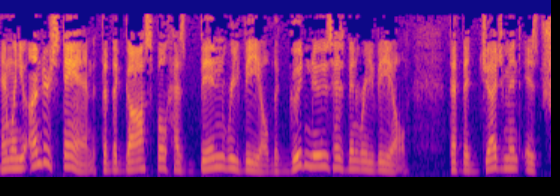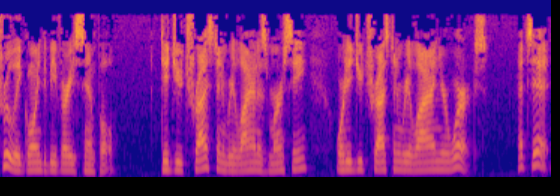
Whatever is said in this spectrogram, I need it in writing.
and when you understand that the gospel has been revealed, the good news has been revealed, that the judgment is truly going to be very simple. Did you trust and rely on His mercy, or did you trust and rely on your works? That's it.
